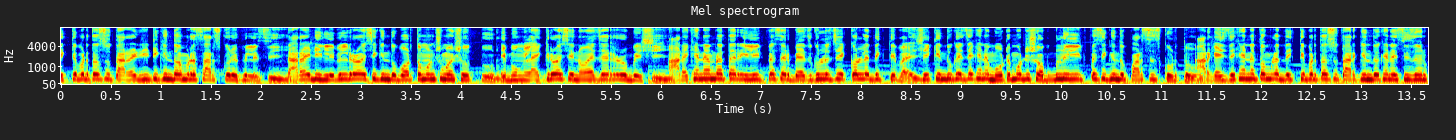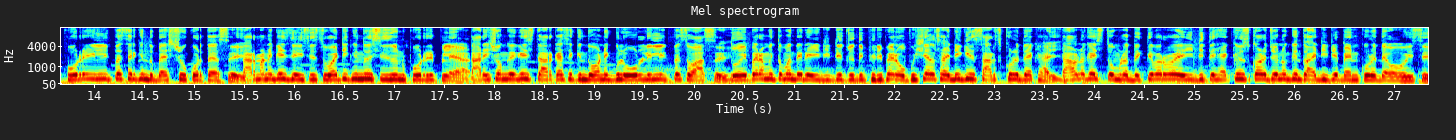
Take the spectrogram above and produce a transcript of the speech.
দেখতে পারতাছো, তার আইডিটি কিন্তু আমরা সার্চ করে ফেলেছি। তার আইডি লেভেল রয়েছে কিন্তু বর্তমান সময় সত্তর এবং লাইক রয়েছে নয় হাজারেরও বেশি। আর এখানে আমরা তার ইলিট পেসের ব্যাচগুলো চেক করলে দেখতে পাই। সে কিন্তু এখানে মোটামুটি সবগুলো ইলিট পেসে কিন্তু পারচেস করতো। আর গাইজ যেখানে তোমরা দেখতে পারতাছো, তার কিন্তু এখানে সিজন ফোর এর ইলিট পেসের কিন্তু ব্যাচ শো করতে আছে। তার মানে গাইজ এই ওয়াইটি কিন্তু সিজন ফোর এর প্লেয়ার তারই সঙ্গে গাইজ তার কাছে কিন্তু অনেকগুলো ওল্ড ইলিট পেসও আছে। তো এবার আমি তোমাদের এই ডিটে যদি ফ্রি ফায়ার অফিসিয়াল সাইডে গিয়ে সার্চ করে দেখাই। তাহলে গাইস তোমরা দেখতে পারবে এই ডিতে হ্যাক ইউজ করার জন্য কিন্তু আইডিটা ব্যান করে দেওয়া হয়েছে।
